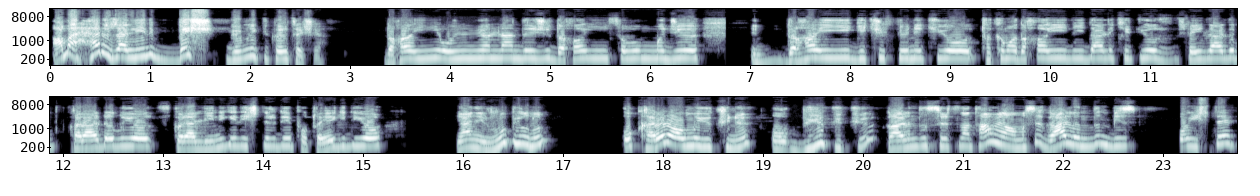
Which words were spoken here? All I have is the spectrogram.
Ama her özelliğini 5 gömlek yukarı taşı. Daha iyi oyun yönlendirici, daha iyi savunmacı, daha iyi geçiş yönetiyor, takıma daha iyi liderlik ediyor, şeylerde karar alıyor, skorerliğini geliştirdi, potaya gidiyor. Yani Rubio'nun o karar alma yükünü, o büyük yükü Garland'ın sırtından tamamen alması Garland'ın biz o işte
